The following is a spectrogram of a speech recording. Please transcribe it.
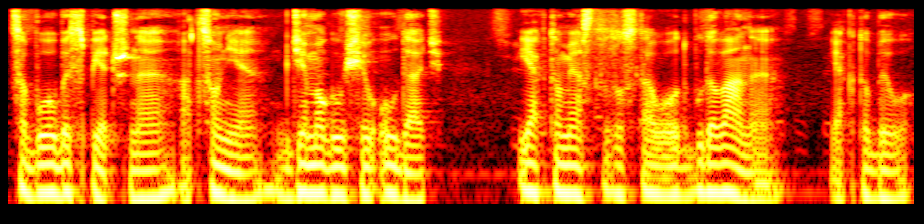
co było bezpieczne, a co nie, gdzie mogą się udać, jak to miasto zostało odbudowane, jak to było.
